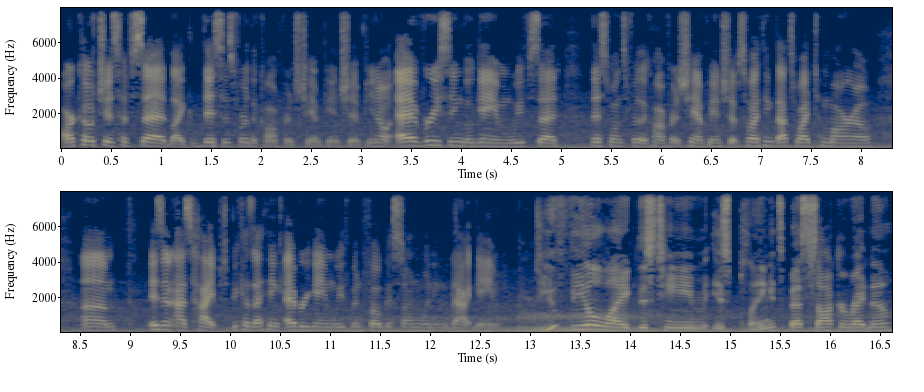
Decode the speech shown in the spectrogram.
our coaches have said like this is for the conference championship. You know, every single game we've said this one's for the conference championship. So I think that's why tomorrow um, isn't as hyped because I think every game we've been focused on winning that game. Do you feel like this team is playing its best soccer right now?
